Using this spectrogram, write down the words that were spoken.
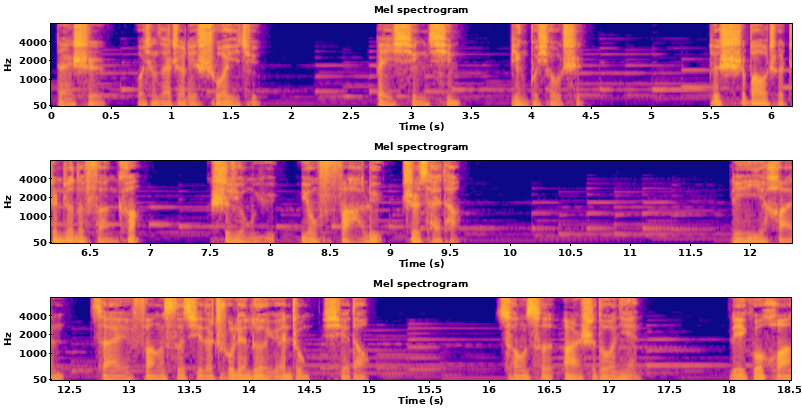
但是，我想在这里说一句：被性侵并不羞耻。对施暴者真正的反抗，是勇于用法律制裁他。林奕涵在房思琪的初恋乐园中写道：“从此二十多年，李国华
